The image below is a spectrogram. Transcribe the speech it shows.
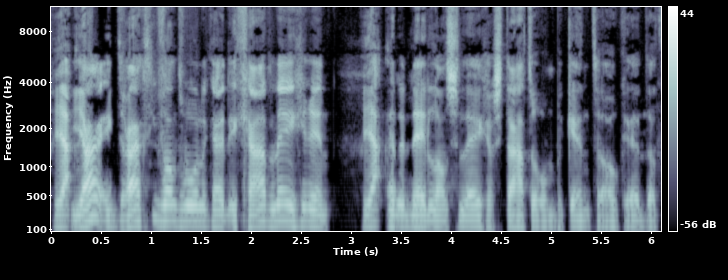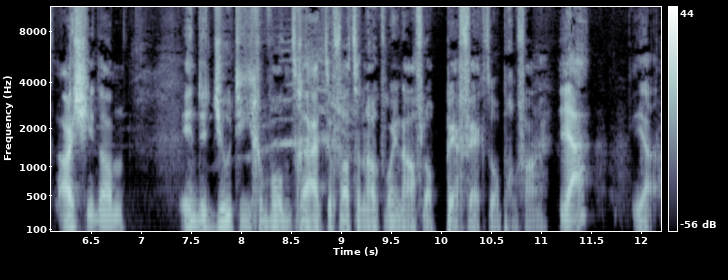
Ja, Ja, ik draag die verantwoordelijkheid. Ik ga het leger in. ja, En het Nederlandse leger staat erom bekend ook, hè, dat als je dan in de duty gewond raakt of wat dan ook, word je na afloop perfect opgevangen. ja. Ja.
